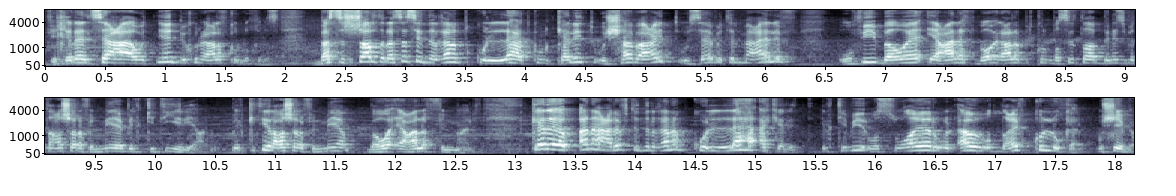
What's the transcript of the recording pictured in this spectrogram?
في خلال ساعة أو اتنين بيكون العلف كله خلص. بس الشرط الأساسي إن الغنم كلها تكون كلت وشبعت وسابت المعالف وفي بواقي علف. بواقي العلف بتكون بسيطة بنسبة 10% بالكتير يعني. بالكتير 10% بواقي علف في المعالف. كده يبقى أنا عرفت إن الغنم كلها أكلت. الكبير والصغير والقوي والضعيف كله كل وشبع.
